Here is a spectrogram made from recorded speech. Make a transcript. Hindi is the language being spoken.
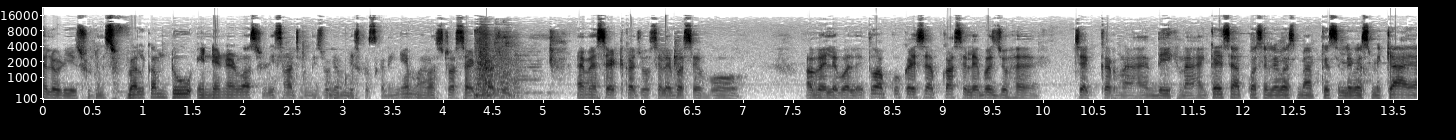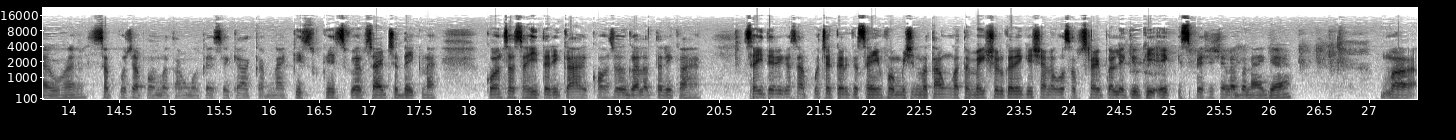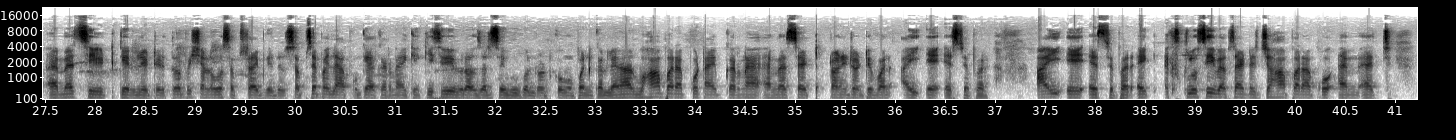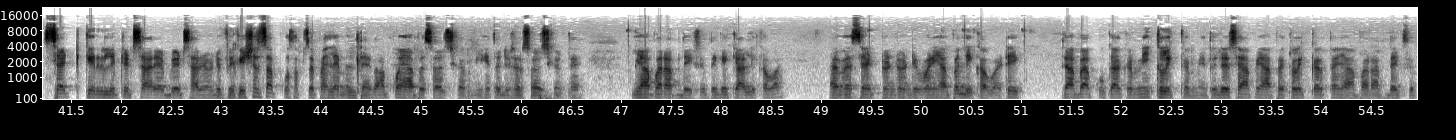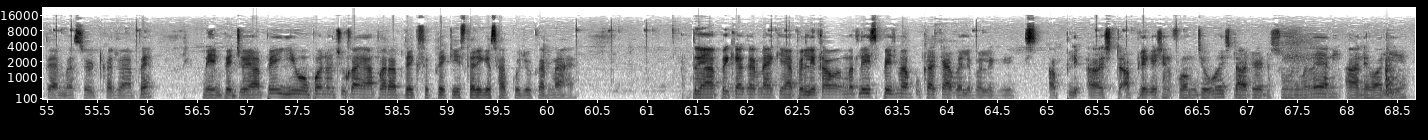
Hello the students welcome to Indian advance studies आज हम इस वीडियो में डिस्कस करेंगे महाराष्ट्र सेट का जो एम एस सेट का जो सिलेबस है वो अवेलेबल है। तो आपको कैसे आपका सिलेबस जो है चेक करना है, देखना है? कैसे आपका सिलेबस में, आपके सिलेबस में क्या आया हुआ है? सब कुछ आपको मैं बताऊँगा कैसे क्या करना है, किस किस वेबसाइट से देखना है, कौन सा सही तरीका है, कौन सा गलत तरीका है। सही तरीके से आपको चेक करके सही इन्फॉर्मेशन बताऊँगा। तो मेक श्योर करें कि चैनल को सब्सक्राइब कर लें, क्योंकि एक स्पेशल चैनल बनाया गया है। एम एस सीट के रिलेटेड तो आप इस चैनल को सब्सक्राइब कर दो। सबसे पहले आपको क्या करना है कि किसी भी ब्राउज़र से गूगल डॉट कॉम ओपन कर लेना और वहाँ पर आपको टाइप करना है M S CET twenty twenty one I A S paper I A S paper एक एक्सक्लूसिव वेबसाइट है जहाँ पर आपको एम एच सेट के रिलेटेड सारे अपडेट सारे नोटिफिकेशन आपको सबसे पहले मिलते हैं। तो आपको यहाँ पर सर्च करनी है तो जैसे सर्च करते हैं। यहाँ पर आप देख सकते हैं कि क्या लिखा हुआ है। M S CET twenty twenty one यहाँ पर लिखा हुआ है, ठीक? तो यहाँ पर आपको क्या करनी है? क्लिक करनी है। तो जैसे आप यहाँ पर क्लिक करते हैं, यहाँ पर आप देख सकते हैं एम एस सेट का जो यहाँ पे मेन पेज जो यहाँ पे, ये ओपन हो चुका है। यहाँ पर आप देख सकते हैं कि इस तरीके से आपको जो करना है। तो यहाँ पे क्या करना है कि यहाँ पे लिखा हुआ मतलब इस पेज में आपको क्या क्या अवेलेबल है अप्लीकेशन फॉर्म जो है स्टार्टेड सून मतलब यानी आने वाली है।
